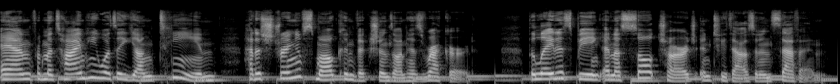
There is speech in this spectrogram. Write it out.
and from the time he was a young teen, had a string of small convictions on his record, the latest being an assault charge in 2007.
